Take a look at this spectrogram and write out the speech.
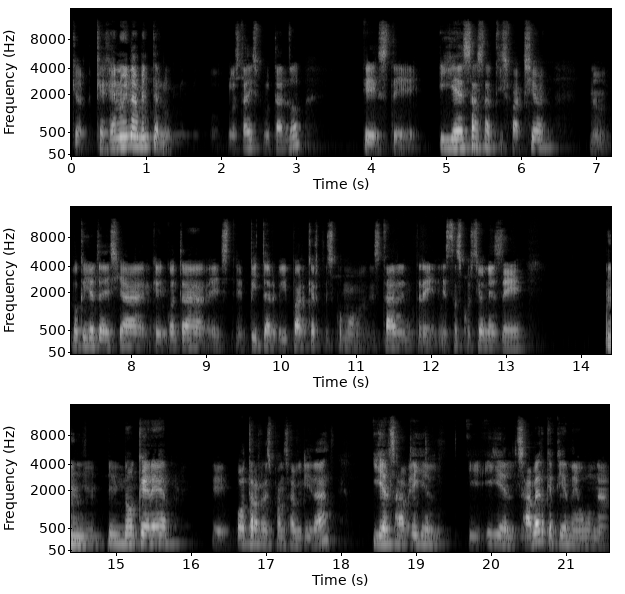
que, genuinamente lo, lo, está disfrutando, este, y esa satisfacción. Lo que yo te decía que encuentra este, Peter B. Parker, que es como estar entre estas cuestiones de mm, no querer eh, otra responsabilidad y el, y el, y, el saber que tiene una,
